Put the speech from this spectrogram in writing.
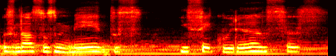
os nossos medos, inseguranças,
